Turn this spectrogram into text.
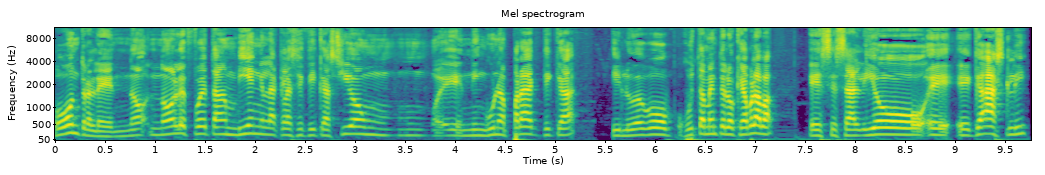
Contrale, no, no le fue tan bien en la clasificación, mm, en ninguna práctica y luego justamente lo que hablaba, eh, se salió eh, eh, Gasly,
